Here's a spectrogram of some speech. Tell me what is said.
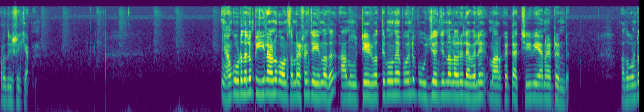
പ്രതീക്ഷിക്കാം. ഞാൻ കൂടുതലും പിയിലാണ് കോൺസെൻട്രേഷൻ ചെയ്യുന്നത്. ആ നൂറ്റി എഴുപത്തി മൂന്ന് പോയിന്റ് പൂജ്യം അഞ്ച് എന്നുള്ള ഒരു ലെവൽ മാർക്കറ്റ് അച്ചീവ് ചെയ്യാനായിട്ടുണ്ട്. അപ്പം അതുകൊണ്ട്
